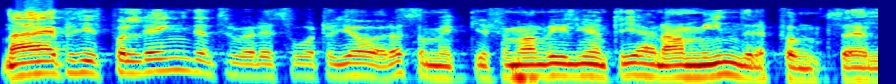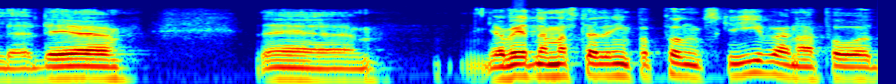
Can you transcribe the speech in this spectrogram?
Nej, precis. På längden tror jag det är svårt att göra så mycket, för man vill ju inte gärna ha mindre punktceller. Det, det, jag vet när man ställer in på punktskrivarna på,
